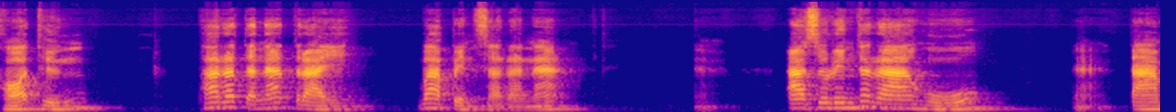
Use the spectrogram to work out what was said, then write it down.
ขอถึงพระรัตนตรัยว่าเป็นสารณะอสุรินทราหูตาม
